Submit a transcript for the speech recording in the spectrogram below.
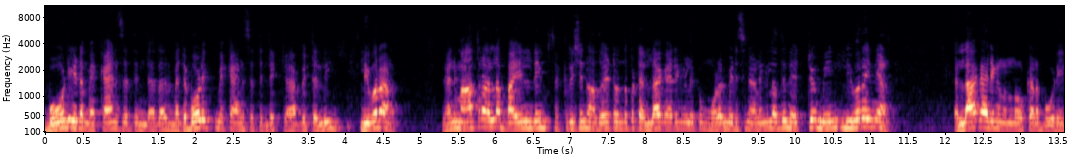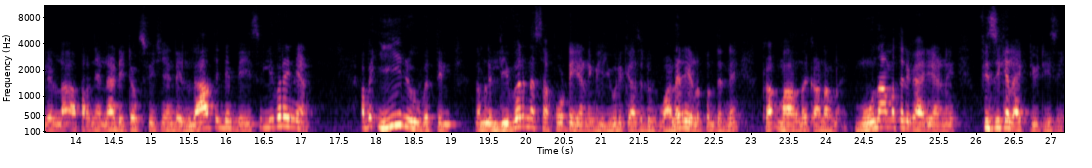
ബോഡിയുടെ മെക്കാനിസത്തിന്റെ അതായത് മെറ്റബോളിക് മെക്കാനിസത്തിന്റെ ക്യാപിറ്റൽ ലിവറാണ്. ഞാൻ മാത്രമല്ല ബയലിന്റെയും സെക്രീഷനും അതുമായിട്ട് ബന്ധപ്പെട്ട എല്ലാ കാര്യങ്ങളും ഇപ്പോൾ മോഡേൺ മെഡിസിൻ ആണെങ്കിൽ അതിന് ഏറ്റവും മെയിൻ ലിവർ തന്നെയാണ്. എല്ലാ കാര്യങ്ങളും നമ്മൾ നോക്കുകയാണ്. ബോഡിയിലുള്ള ആ പറഞ്ഞ എല്ലാ ഡിറ്റോക്സിഫിഷ്യന്റെ എല്ലാത്തിന്റെയും ബേസ് ലിവർ തന്നെയാണ്. അപ്പോൾ ഈ രൂപത്തിൽ നമ്മൾ ലിവറിനെ സപ്പോർട്ട് ചെയ്യുകയാണെങ്കിൽ യൂറിക് ആസിഡ് വളരെ എളുപ്പം തന്നെ മാറുന്നത് കാണാറുണ്ട്. മൂന്നാമത്തെ ഒരു കാര്യമാണ് ഫിസിക്കൽ ആക്ടിവിറ്റീസ്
